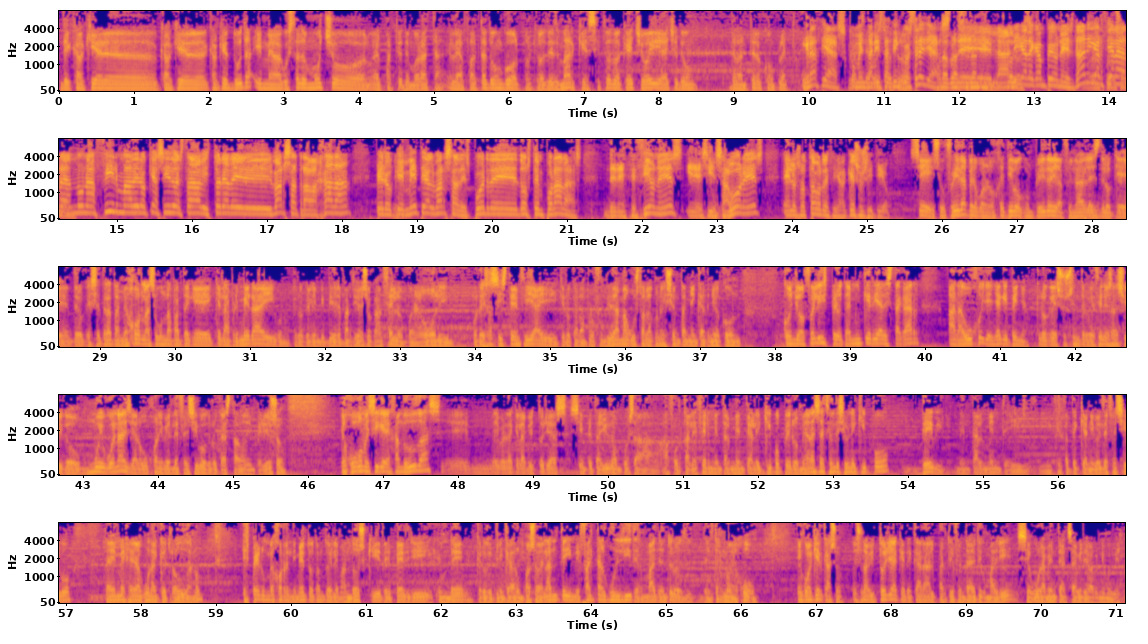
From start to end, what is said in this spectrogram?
de cualquier, eh, cualquier, cualquier duda, y me ha gustado mucho el, el partido de Morata. Le ha faltado un gol, porque los desmarques y todo lo que ha hecho hoy ha hecho de un delantero completo. Gracias, comentarista cinco estrellas Un abrazo, de Dani, la. Liga de Campeones. Dani abrazo, García Lara dando una firma de lo que ha sido esta victoria del Barça trabajada, pero que mete al Barça después de dos temporadas de decepciones y de sinsabores en los octavos de final, que es su sitio. Sí, sufrida, pero bueno, objetivo cumplido y al final es de lo que de lo que se trata. Mejor la segunda parte que, que la primera y bueno, creo que el MVP del partido ha sido Cancelo por el gol y por esa asistencia y creo que ha dado profundidad. Me ha gustado la conexión también que ha tenido con, con Joao Félix, pero también quería destacar a Araujo y a Iñaki Peña. Creo que sus intervenciones han sido muy buenas y Araujo a nivel defensivo creo que ha estado imperioso. El juego me sigue dejando dudas. eh, es verdad que las victorias siempre te ayudan pues a, fortalecer mentalmente al equipo, pero me da la sensación de ser un equipo débil mentalmente. Y, y fíjate que a nivel defensivo también me genera alguna que otra duda, ¿no? Espero un mejor rendimiento tanto de Lewandowski, de Pedri, Koundé. Creo que tienen que dar un paso adelante y me falta algún líder más dentro del, del terreno de juego. En cualquier caso, es una victoria que de cara al partido frente al Atlético de Madrid seguramente a Xavi le va a venir muy bien.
